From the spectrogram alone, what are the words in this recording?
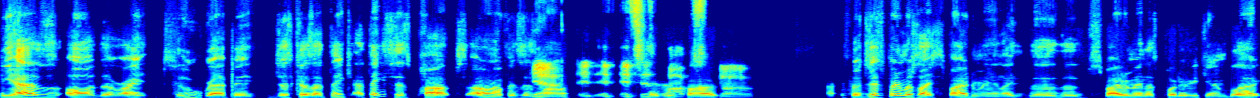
he has all the right to rep it, just because I think I think it's his pops. I don't know if it's his yeah, mom. it, it, it's his It's his pops. pops. Uh, So just pretty much like Spider Man, like the the Spider Man that's Puerto Rican and black.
